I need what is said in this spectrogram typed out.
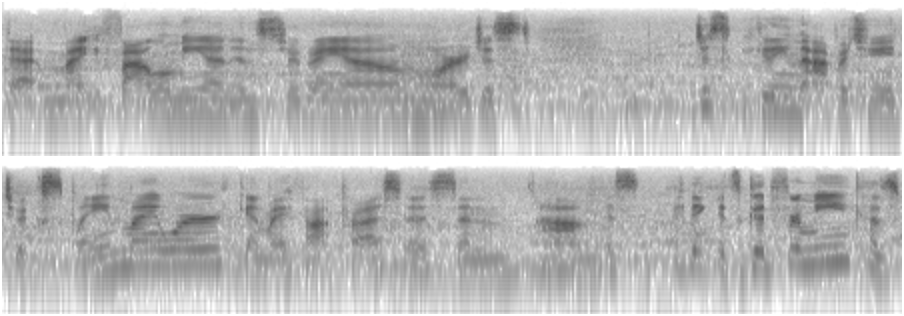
that might follow me on Instagram or just just getting the opportunity to explain my work and my thought process. And um, I think it's good for me because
